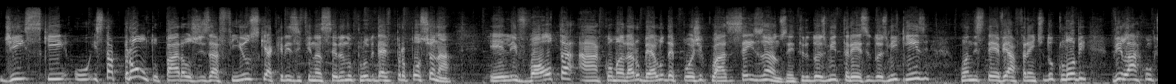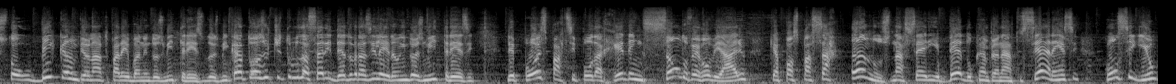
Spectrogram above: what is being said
diz que o, está pronto para os desafios que a crise financeira no clube deve proporcionar ele volta a comandar o Belo depois de quase seis anos. Entre 2013 e 2015, quando esteve à frente do clube, Vilar conquistou o bicampeonato paraibano em 2013 e 2014 e o título da Série D do Brasileirão em 2013. Depois participou da redenção do Ferroviário, que após passar anos na Série B do Campeonato Cearense, conseguiu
